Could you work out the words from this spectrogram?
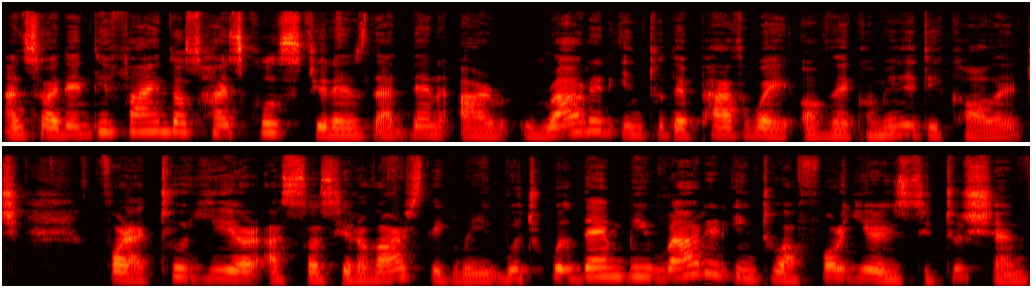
And so identifying those high school students that then are routed into the pathway of the community college for a two year Associate of Arts degree, which will then be routed into a four year institution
